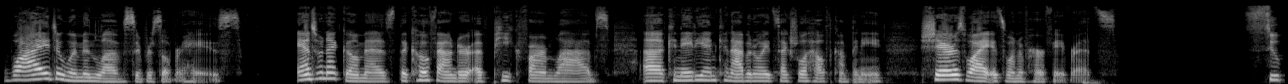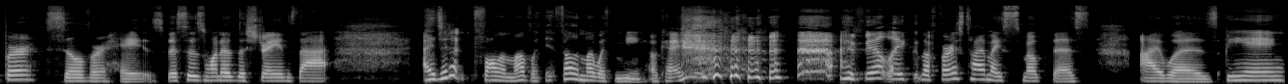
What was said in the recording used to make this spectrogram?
Why do women love Super Silver Haze? Antuanette Gomez, the co founder of Peak Farm Labs, a Canadian cannabinoid sexual health company, shares why it's one of her favorites. Super Silver Haze. This is one of the strains that I didn't fall in love with. It fell in love with me, okay? I feel like the first time I smoked this, I was being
